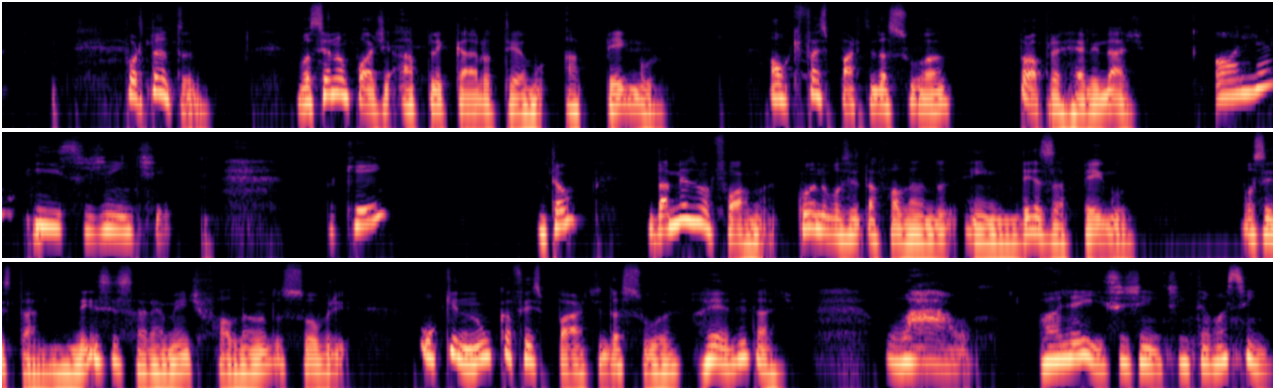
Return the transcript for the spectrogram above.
Portanto, você não pode aplicar o termo apego ao que faz parte da sua própria realidade. Olha isso, gente. Ok? Então, da mesma forma, quando você está falando em desapego, você está necessariamente falando sobre o que nunca fez parte da sua realidade. Uau! Olha isso, gente. Então, assim,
